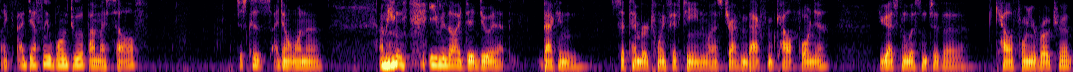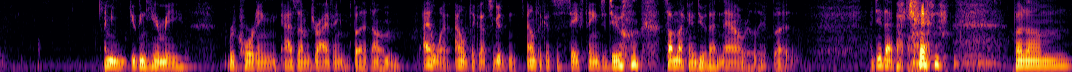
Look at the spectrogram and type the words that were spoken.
Like, I definitely won't do it by myself, just because I don't want to. I mean, even though I did do it back in September 2015 when I was driving back from California, you guys can listen to the California road trip. I mean, you can hear me recording as I'm driving, but um, I don't want. I don't think that's a good. I don't think that's a safe thing to do. so I'm not going to do that now, really. But I did that back then. But um,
